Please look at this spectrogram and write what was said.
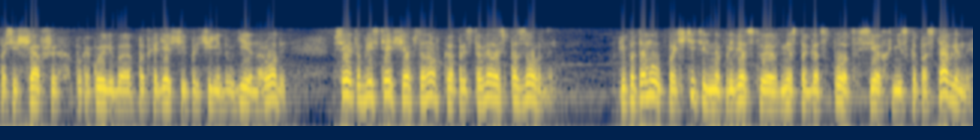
посещавших по какой-либо подходящей причине другие народы, Вся эта блестящая обстановка представлялась позорной, и потому, почтительно приветствуя вместо господ всех низкопоставленных,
